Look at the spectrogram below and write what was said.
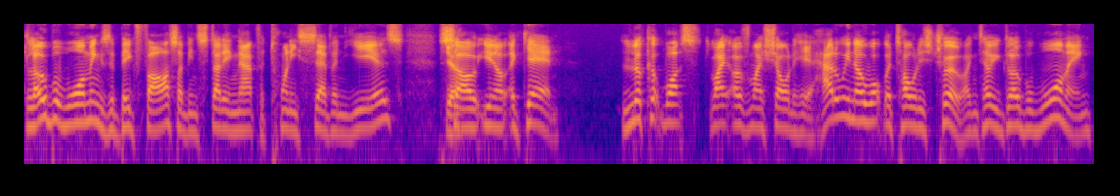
Global warming is a big farce. I've been studying that for 27 years. So, you know, again, look at what's right over my shoulder here. How do we know what we're told is true? I can tell you global warming,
